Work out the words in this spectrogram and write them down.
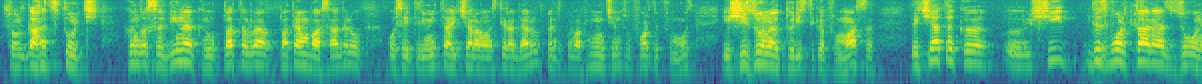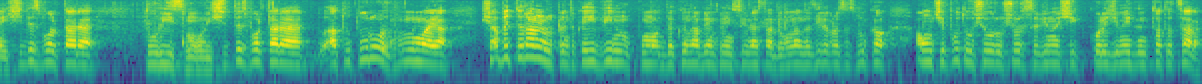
soldați turci, când o să vină, când toată lumea, toate ambasadele o să-i trimită aici la Mănăstirea Dealul, pentru că va fi un centru foarte frumos, e și zonă turistică frumoasă. Deci iată că uh, și dezvoltarea zonei, și dezvoltarea turismului, și dezvoltarea a tuturor, nu numai a, și a veteranilor, pentru că ei vin cum, de când avem pensiunea asta de un an de zile, vreau să spun că au început ușor, ușor să vină și colegii mei din toată țara.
